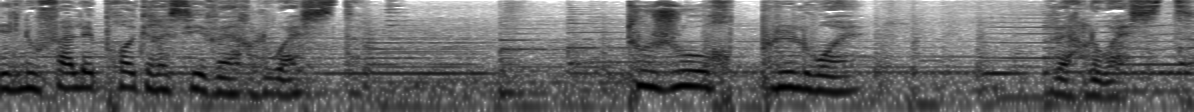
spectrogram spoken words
Il nous fallait progresser vers l'ouest, toujours plus loin vers l'ouest.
